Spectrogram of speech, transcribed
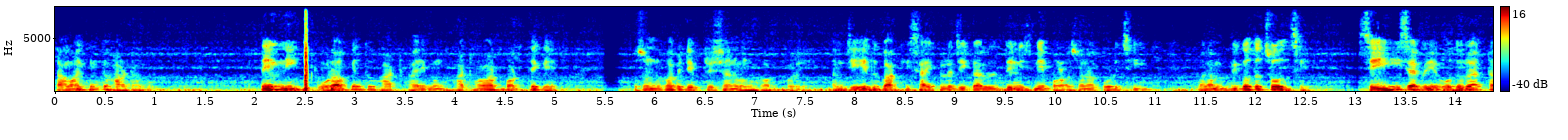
তা আমায় কিন্তু হার্ট হবে। তেমনি ওরাও কিন্তু হার্ট হয় এবং হার্ট হওয়ার পর থেকে প্রচণ্ডভাবে ডিপ্রেশন অনুভব করে। আমি যেহেতু বাকি সাইকোলজিক্যাল জিনিস নিয়ে পড়াশোনা করেছি মানে আমার বিগত চলছে সেই হিসাবে ওদেরও একটা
